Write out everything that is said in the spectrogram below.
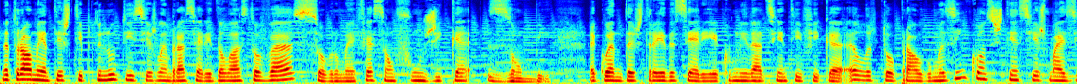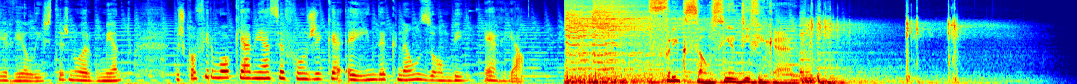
Naturalmente, este tipo de notícias lembra a série The Last of Us sobre uma infecção fúngica zombie. A quando da estreia da série, a comunidade científica alertou para algumas inconsistências mais irrealistas no argumento, mas confirmou que a ameaça fúngica, ainda que não zombie, é real. Fricção científica.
